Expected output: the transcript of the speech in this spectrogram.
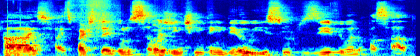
Faz, faz parte da evolução. A gente entendeu isso, inclusive, o ano passado.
